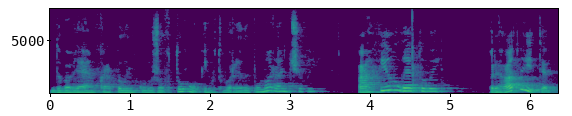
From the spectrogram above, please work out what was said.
Додаємо крапелинку жовтого і утворили помаранчевий. А фіолетовий. Пригадуєте?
